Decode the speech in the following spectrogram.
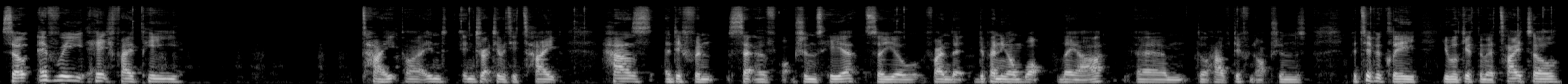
So every H5P type or in interactivity type has a different set of options here. So you'll find that depending on what they are, um, they'll have different options. But typically, you will give them a title,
